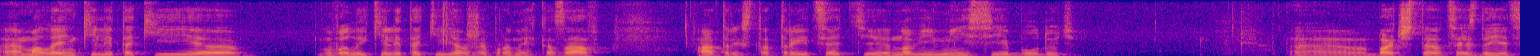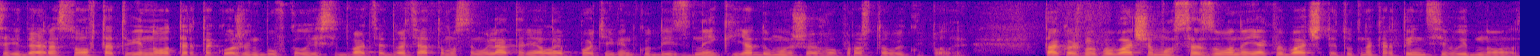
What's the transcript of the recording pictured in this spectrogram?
е, маленькі літаки, е, великі літаки, я вже про них казав. А330, е, нові місії будуть. Е, Бачите, оцей здається від Aerosoft Twin Otter. Також він був колись у 2020 симуляторі, але потім він кудись зник. Я думаю, що його просто викупили. Також ми побачимо сезони, як ви бачите, тут на картинці видно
